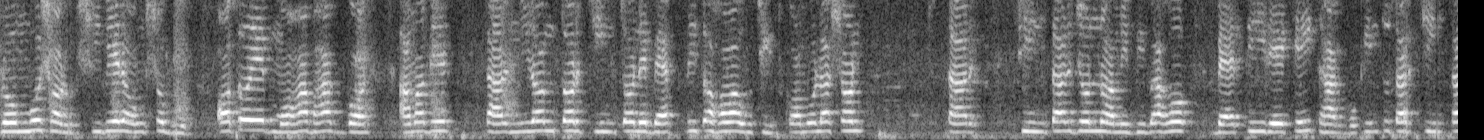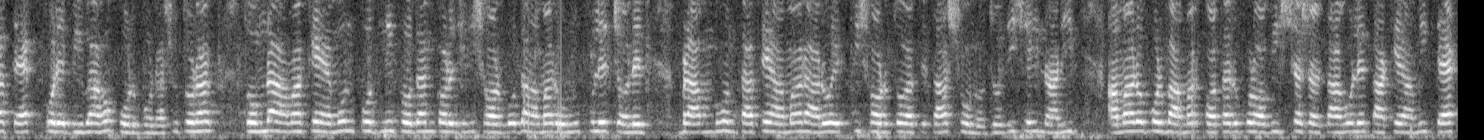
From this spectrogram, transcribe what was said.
ব্রহ্মস্বরূপ, শিবের অংশভূত। অতএব মহাভাগগণ, আমাদের তার নিরন্তর চিন্তনে ব্যাপৃত হওয়া উচিত। কমলাসন তার চিন্তার জন্য আমি বিবাহ ব্যতি রেখেই থাকব, কিন্তু তার চিন্তা ত্যাগ করে বিবাহ করব না। সুতরাং তোমরা আমাকে এমন পত্নী প্রদান করো যিনি সর্বদা আমার অনুকূলে চলেন। ব্রাহ্মণ, তাতে আমার আরও একটি শর্ত আছে, তা শোনো, যদি সেই নারীর আমার ওপর বা আমার কথার উপর অবিশ্বাস হয়, তাহলে তাকে আমি ত্যাগ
